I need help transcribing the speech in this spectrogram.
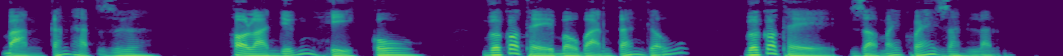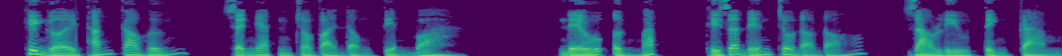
bàn cắn hạt dưa. Họ là những hỷ cô, vừa có thể bầu bạn tán gẫu, vừa có thể dở máy khóe gian lận. Khi người thắng cao hứng, sẽ nhét cho vài đồng tiền boa. Nếu ưng mắt thì dẫn đến chỗ nào đó, giao lưu tình cảm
